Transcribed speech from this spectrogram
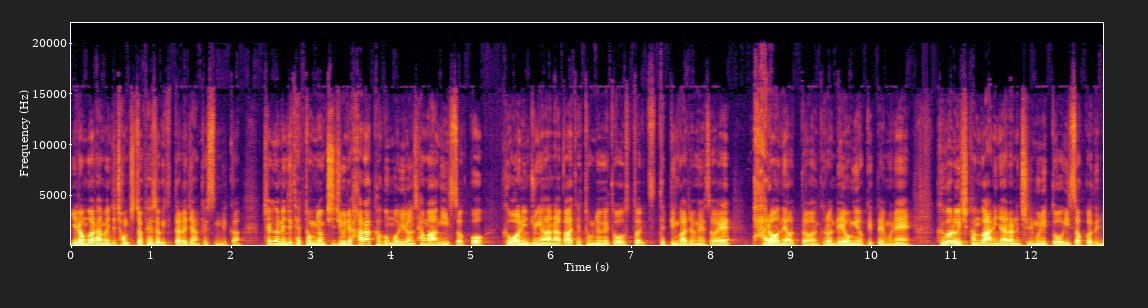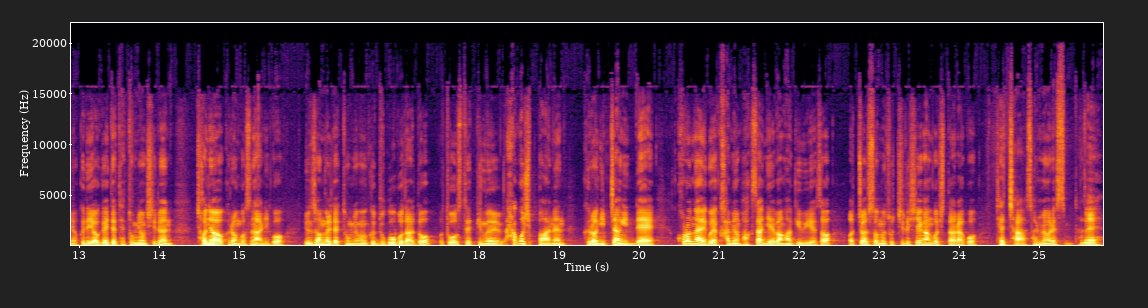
이런 걸 하면 이제 정치적 해석이 뒤따르지 않겠습니까? 최근에 이제 대통령 지지율이 하락하고 뭐 이런 상황이 있었고 그 원인 중에 하나가 대통령의 도어 스태핑 과정에서의 발언의 어떤 그런 내용이었기 때문에 그걸 의식한 거 아니냐라는 질문이 또 있었거든요. 근데 여기에 대해 대통령실은 전혀 그런 것은 아니고 윤석열 대통령은 그 누구보다도 도어 스태핑을 하고 싶어하는 그런 입장인데 코로나19의 감염 확산 예방하기 위해서 어쩔 수 없는 조치를 시행한 것이다라고 재차 설명을 했습니다. 네.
